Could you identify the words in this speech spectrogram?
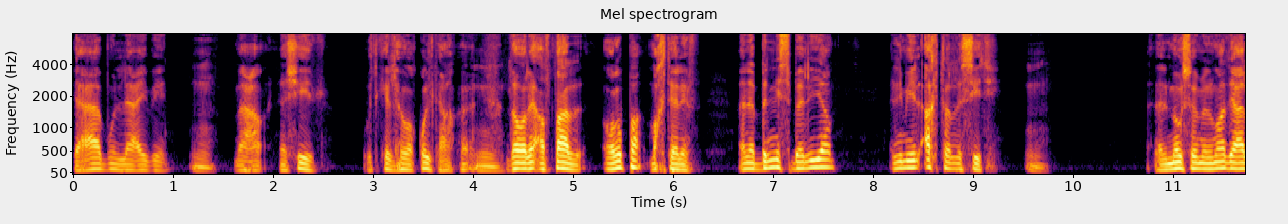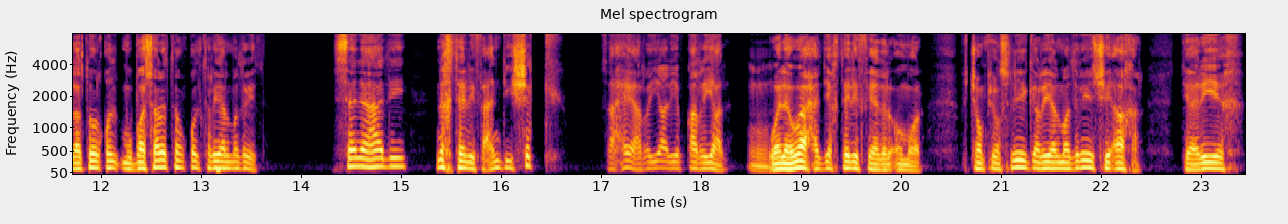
تعامل لاعبين. مع نشيد وتكلم وقلتها. دوري أبطال أوروبا مختلف. أنا بالنسبة لي نميل أكثر للسيتي. الموسم الماضي على طول قلت مباشرة قلت ريال مدريد. السنة هذه نختلف عندي شك. صحيح الريال يبقى الريال. ولا واحد يختلف في هذه الأمور. في ال Champions League ريال مدريد شيء آخر. تاريخ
